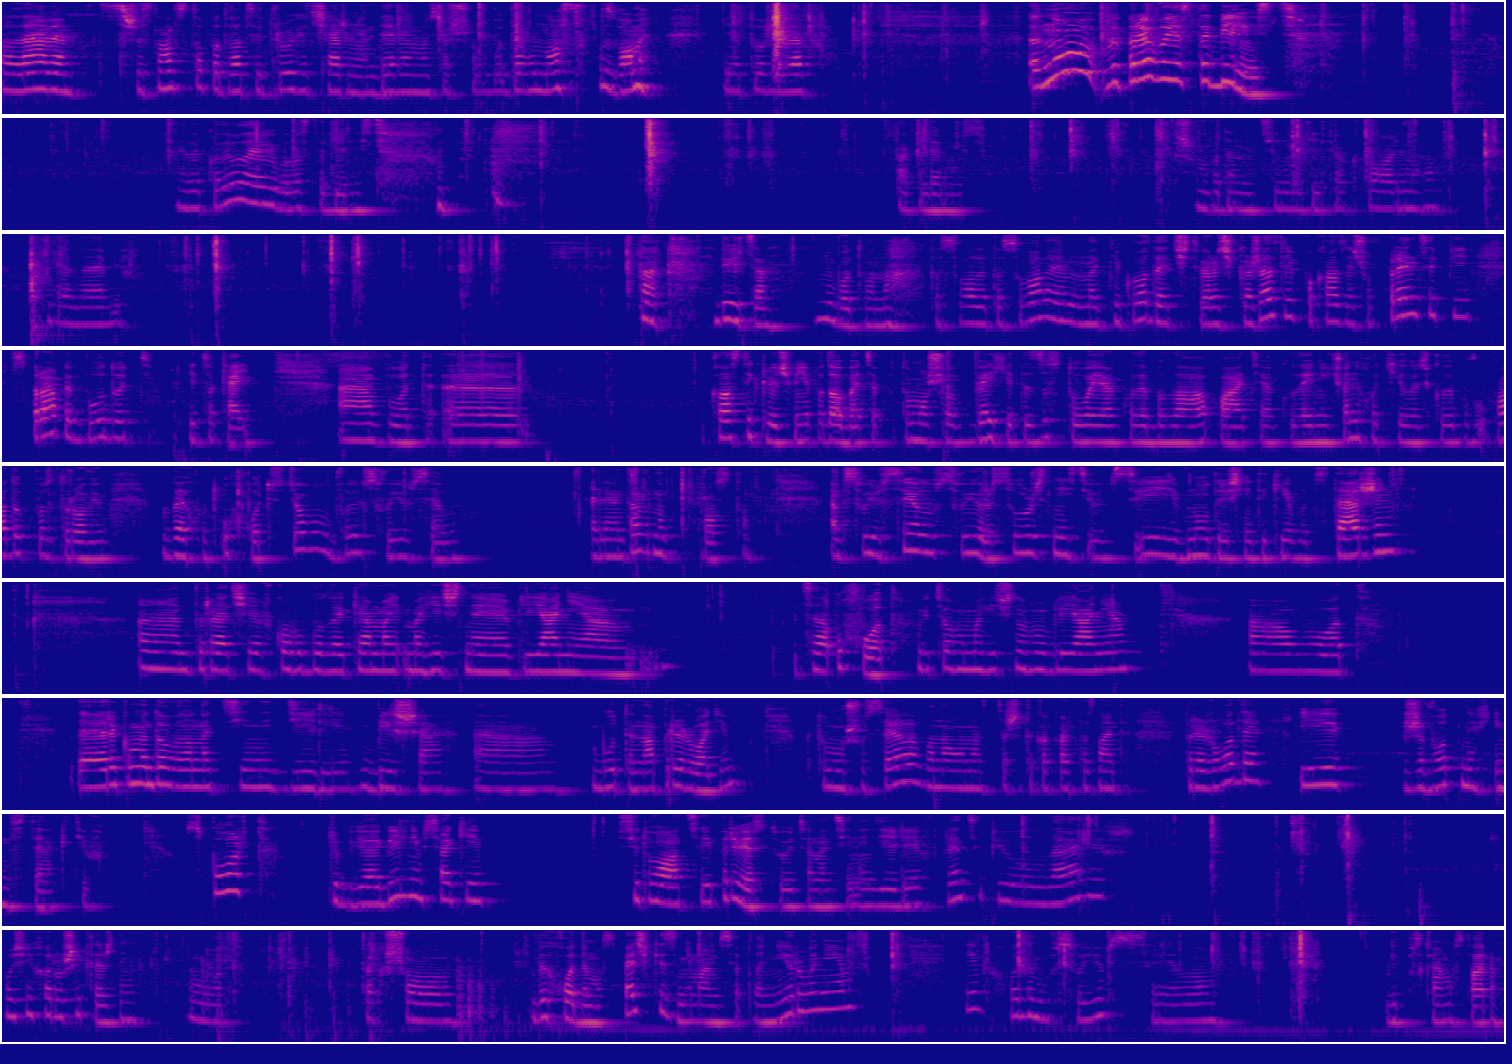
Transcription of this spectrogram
Леве з 16 по 22 червня. Дивимося, що буде у нас з вами. Я теж лев. Ну, випривує стабільність. Але коли в леві була стабільність? Так, дивимось. Що буде на цій неділі актуального для левів. Так, дивіться, ну от вона. Тасували, тасували. На дні колоди четверочка жезлів показує, що в принципі справи будуть it's okay. А, от, е, класний ключ, мені подобається, тому що вихід з застоя, коли була апатія, коли нічого не хотілося, коли був упадок по здоров'ю, виход, уход з цього в свою силу. Елементарно просто. В свою силу, в свою ресурсність, в свій внутрішній такий от стержень. Е, До речі, в кого було яке магічне влияння, це уход від цього магічного влияння. А, вот. Е, Рекомендовано на цій неділі більше е, бути на природі, тому що сила, вона у нас це ж така карта, знаєте, природи і животних інстинктів. Спорт, любвеобільні всякі ситуації приветствуються на цій неділі. В принципе, у левів очень хороший тиждень. Вот. Так що виходимо з печки, займаємося плануванням і виходимо в свою силу. Відпускаємо старе.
